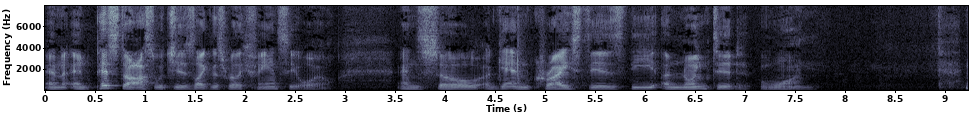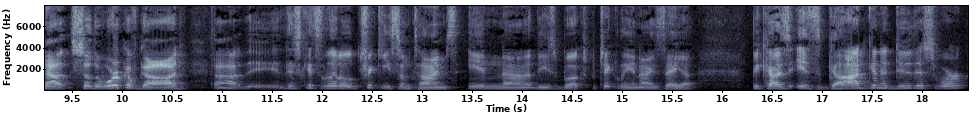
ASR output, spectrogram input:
and and pistos, which is like this really fancy oil. And so, again, Christ is the anointed one. Now, so the work of God, uh, this gets a little tricky sometimes in uh, these books, particularly in Isaiah, because is God going to do this work?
